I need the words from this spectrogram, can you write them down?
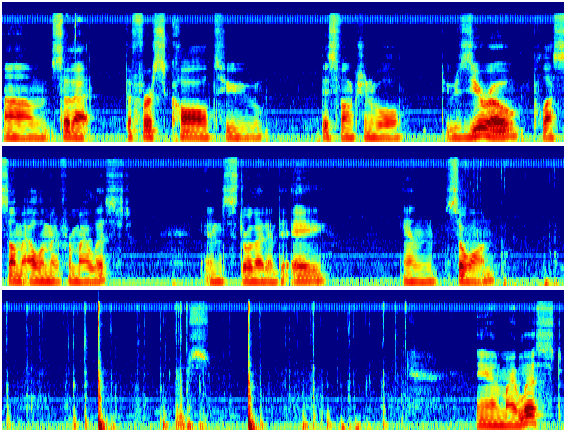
Um, so that the first call to this function will do 0 plus some element from my list and store that into A and so on. Oops. And my list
